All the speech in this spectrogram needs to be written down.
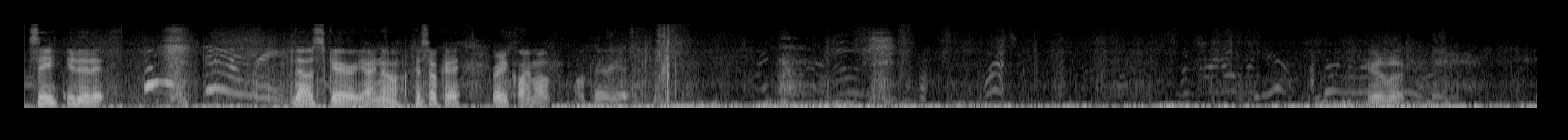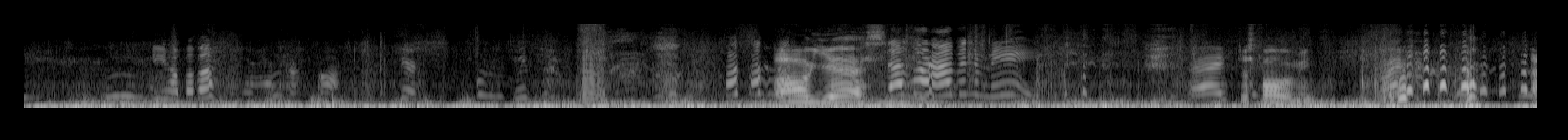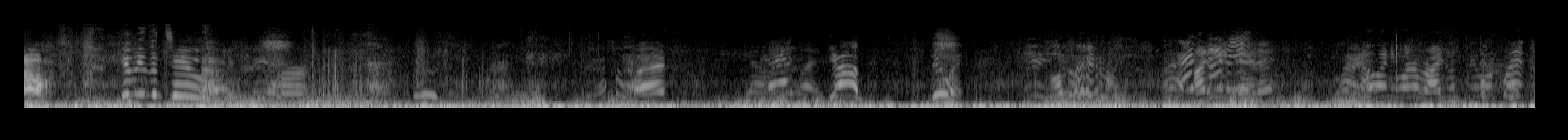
See, you did it. Don't scare. That was scary, I know. It's okay. Ready to climb up? I'll carry it. Here, look. Can you help Bubba? Here. Give me Oh, yes! That's what happened to me. Hey. Just follow me. Right. Ow! Ah. Give me the two. Feet hurt. Is this a leg? Yeah. Do it. I'll do it. How do you get it? Owen, you want to ride with me real quick?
